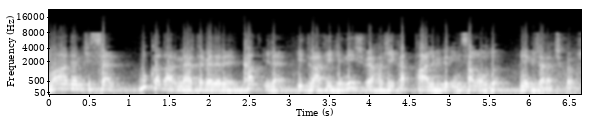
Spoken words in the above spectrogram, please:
Madem ki sen bu kadar mertebeleri kat ile idraki geniş ve hakikat talibi bir insan oldun ne güzel açıklamış.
